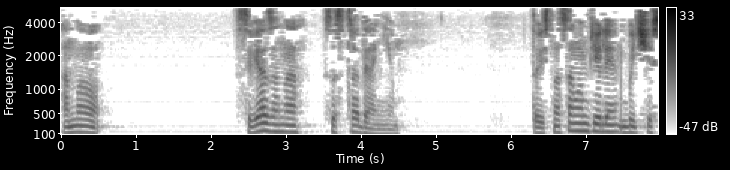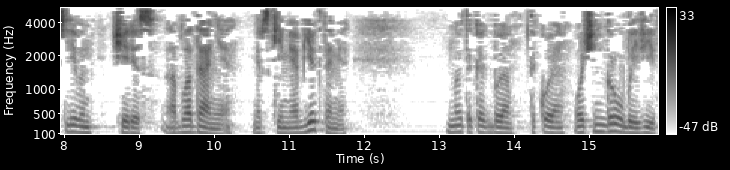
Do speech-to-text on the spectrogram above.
оно связано со страданием. То есть на самом деле быть счастливым через обладание мирскими объектами, ну это как бы такой очень грубый вид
